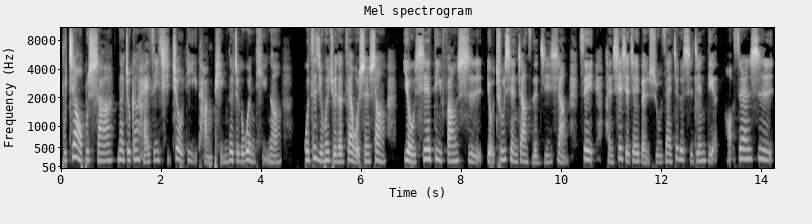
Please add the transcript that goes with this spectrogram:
不教不杀，那就跟孩子一起就地躺平的这个问题呢，我自己会觉得，在我身上有些地方是有出现这样子的迹象，所以很谢谢这一本书，在这个时间点，哦，虽然是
